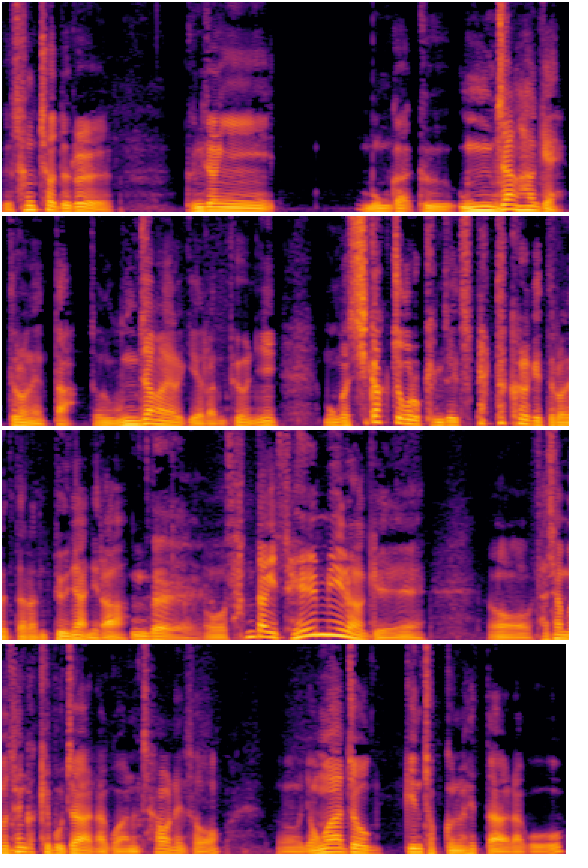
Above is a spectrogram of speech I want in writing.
그 상처들을 굉장히 뭔가 그 웅장하게 드러냈다. 저는 웅장하게라는 표현이 뭔가 시각적으로 굉장히 스펙타클하게 드러냈다라는 표현이 아니라 네. 어, 상당히 세밀하게 어, 다시 한번 생각해 보자라고 하는 차원에서 어, 영화적 인 접근을 했다라고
